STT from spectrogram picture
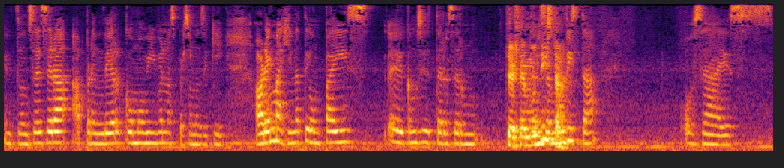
Entonces era aprender cómo viven las personas de aquí. Ahora imagínate un país, eh, ¿cómo se dice? Tercer, tercermundista. tercermundista. O sea, es,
